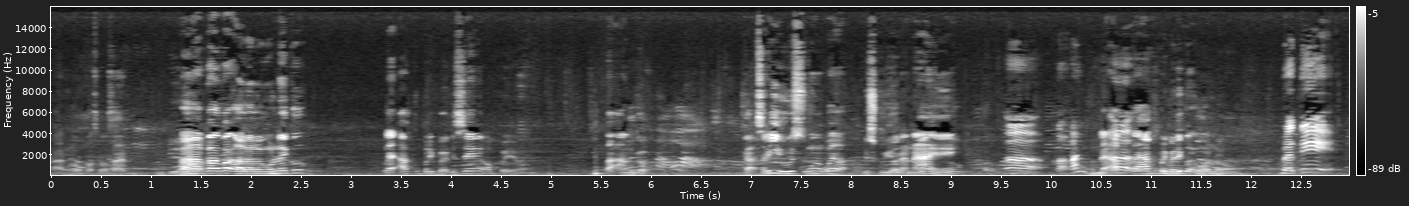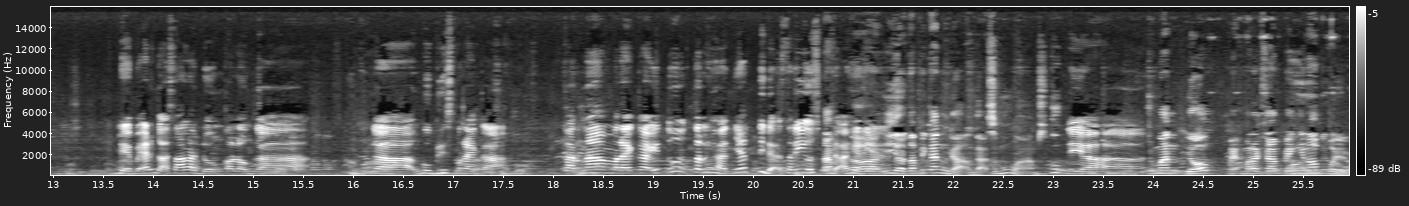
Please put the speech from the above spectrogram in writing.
Anu kos-kosan. Ah, kok kok hal-hal ngono iku lek aku pribadi sih apa ya? Tak anggap enggak serius, ngono kowe wis guyonan ae. Eh, kan Lek aku, lek aku pribadi kok ngono. berarti DPR nggak salah dong kalau nggak nggak gubris mereka karena mereka itu terlihatnya tidak serius pada Tap- akhirnya eh, iya, tapi kan enggak enggak semua. Maksudku iya cuman yo me- mereka pengen apa ya?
